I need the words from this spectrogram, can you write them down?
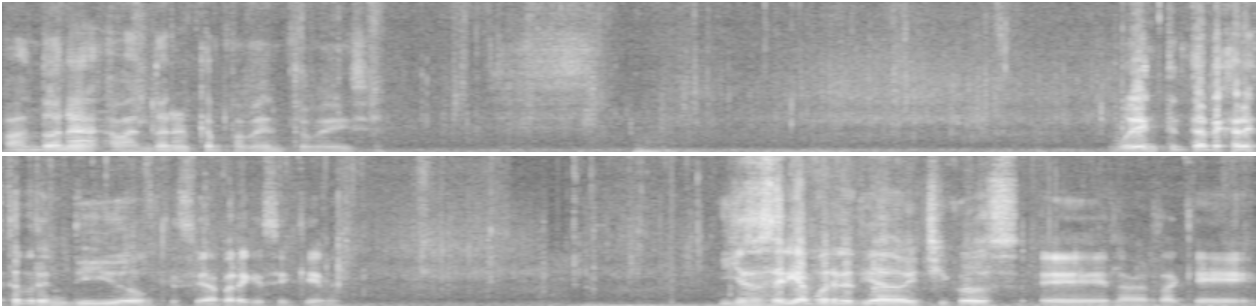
Abandona, abandona el campamento, me dice. Voy a intentar dejar esto prendido, aunque sea para que se queme. Y eso sería por el día de hoy, chicos. Eh, la verdad que...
